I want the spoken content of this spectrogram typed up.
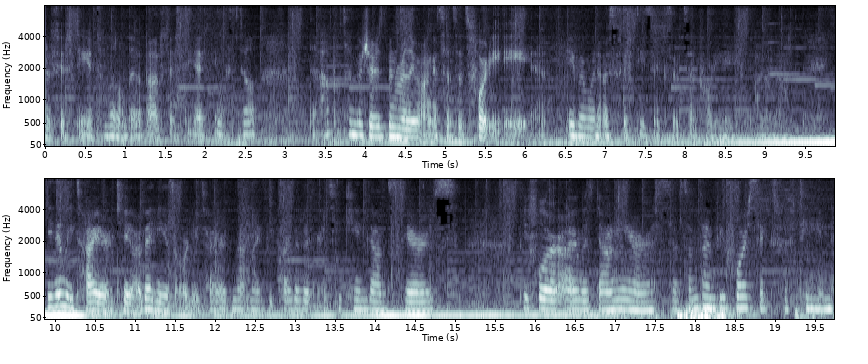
to 50. It's a little bit above 50, I think still. The apple temperature has been really wrong. It says it's 48. Even when it was 56, it said 48. I don't know. He's gonna be tired too. I bet he is already tired and that might be part of it because he came downstairs before I was down here. So sometime before 6.15,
